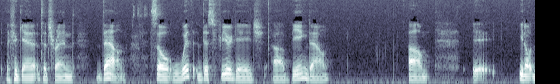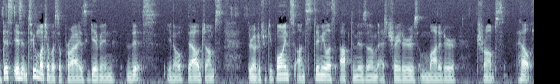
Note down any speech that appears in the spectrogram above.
it began to trend down. So, with this fear gauge uh, being down, um, you know, this isn't too much of a surprise given this. You know, Dow jumps 350 points on stimulus optimism as traders monitor Trump's health.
